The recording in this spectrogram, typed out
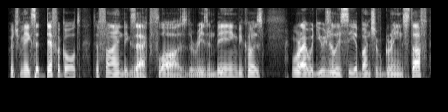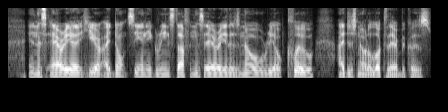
which makes it difficult to find exact flaws. The reason being because where I would usually see a bunch of green stuff in this area, here I don't see any green stuff in this area. There's no real clue. I just know to look there because,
